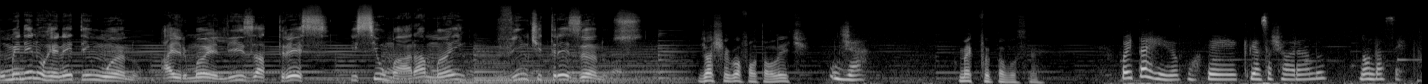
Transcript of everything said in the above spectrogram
O menino René tem um ano, a irmã Elisa, três e Silmar, a mãe, 23 anos. Já chegou a faltar o leite? Já. Como é que foi para você? Foi terrível, porque criança chorando não dá certo.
